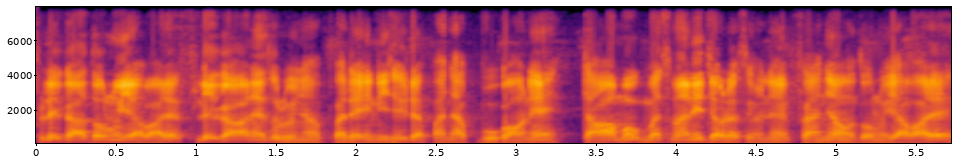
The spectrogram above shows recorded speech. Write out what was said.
flicker သုံးလို့ရပါတယ် flicker နဲ့ဆိုလို့ညာ battle initiator ဘာညာပိုကောင်းတယ်ဒါမှမဟုတ် massman တွေကြောက်တယ်ဆိုရင်လည်း van ညောင်ကိုသုံးလို့ရပါတယ်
